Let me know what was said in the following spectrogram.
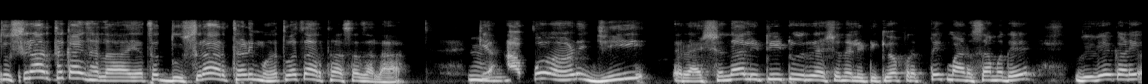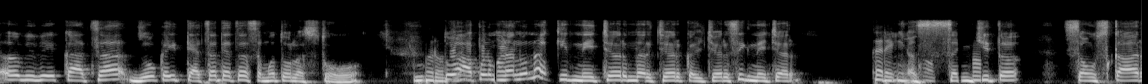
दुसरा अर्थ काय झाला? याचा दुसरा अर्थ आणि महत्त्वाचा अर्थ असा झाला की आपण जी रॅशनॅलिटी टू इरॅशनॅलिटी किंवा प्रत्येक माणसामध्ये विवेक आणि अविवेकाचा जो काही त्याचा त्याचा समतोल असतो तो आपण म्हणालो ना की नेचर नर्चर कल्चर सिग्नेचर. संचित संस्कार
